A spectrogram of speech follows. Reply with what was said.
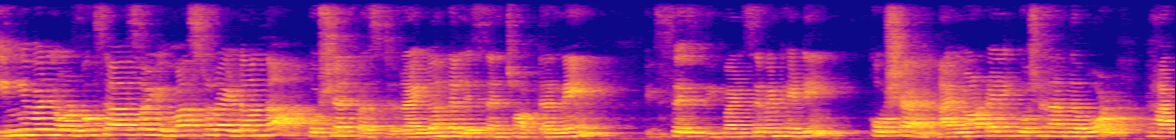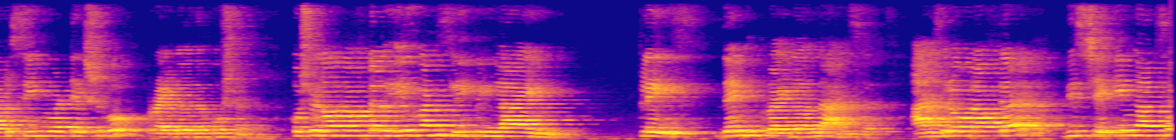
In your notebooks also you must write down the question first. Write down the lesson chapter name. Exercise 3.7 heading. Question. I am not writing question on the board. You have to see your textbook. Write down the question. Question over after leave one sleeping line. Place. Then write down the answer. Answer over after this checking also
